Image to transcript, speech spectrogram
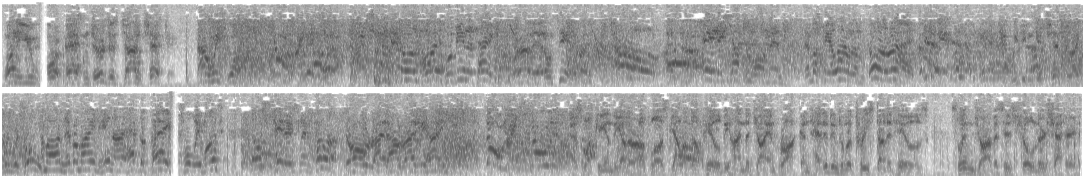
One of you four passengers is John Chester. Now which one? Hey, what? Get on, boys. We're being attacked. Where are they? I don't see anybody. Hey, they more men. There must be a lot of them. Go on, ride. We didn't get Chester like we were told. Come on, never mind him. I have the bag. That's what we want. Don't stay there, Slim. Come on. All right, I'll ride behind you. Oh, my shoulder. As Lucky and the other outlaws galloped uphill behind the giant rock and headed into the tree-studded hills, Slim Jarvis, his shoulder shattered,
